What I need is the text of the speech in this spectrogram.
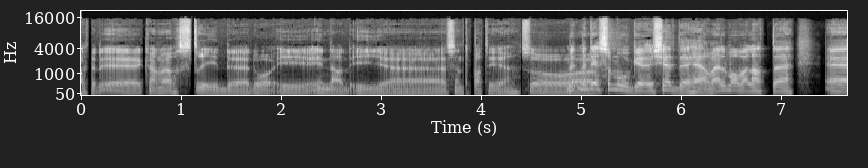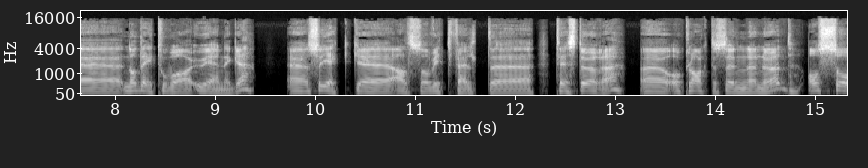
at det kan være strid eh, da i, innad i uh, Senterpartiet. Så Men, men det som òg skjedde her, vel, var vel at eh, når de to var uenige, eh, så gikk eh, altså Huitfeldt eh, til Støre eh, og klagde sin nød, og så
